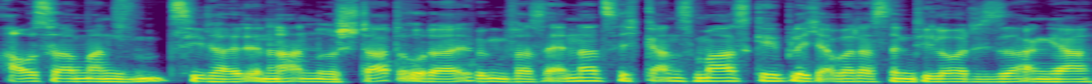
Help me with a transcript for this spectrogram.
außer man zieht halt in eine andere Stadt oder irgendwas ändert sich ganz maßgeblich, aber das sind die Leute, die sagen, ja,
